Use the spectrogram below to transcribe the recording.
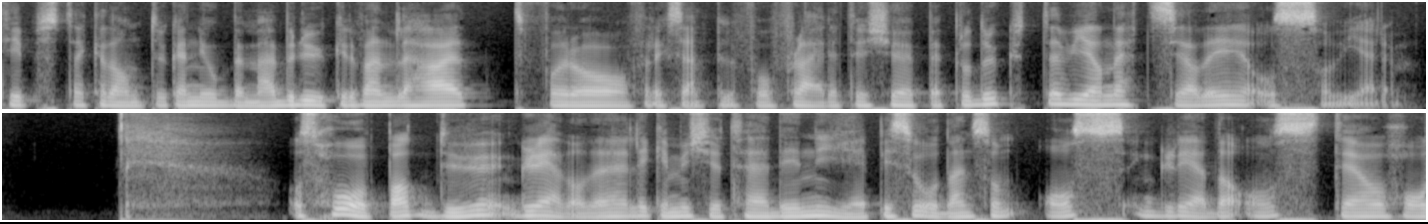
tips til hvordan du kan jobbe med brukervennlighet for å f.eks. få flere til å kjøpe produkter via nettsida di, osv. Vi håper at du gleder deg like mye til de nye episodene som oss gleder oss til å ha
